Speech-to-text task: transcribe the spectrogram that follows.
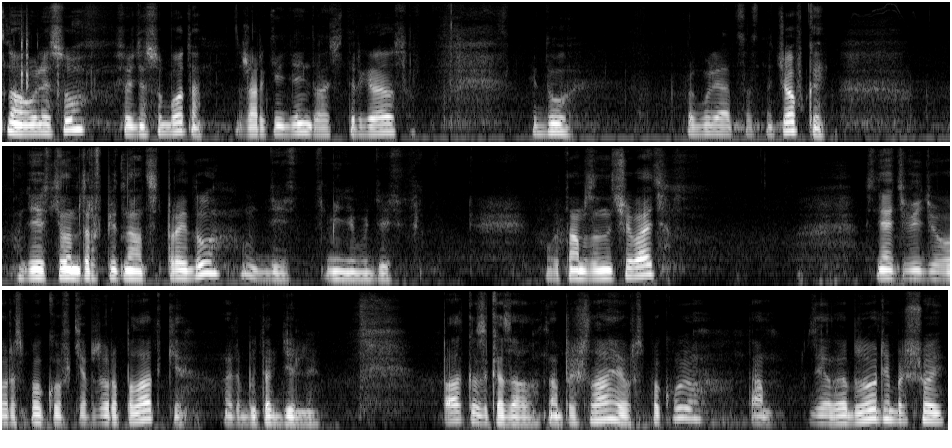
Снова в лесу. Сегодня суббота. Жаркий день, 24 градуса. Иду прогуляться с ночевкой. 10 километров 15 пройду. Ну, 10, минимум 10. Вот там заночевать. Снять видео распаковки обзора палатки. Это будет отдельный. Палатку заказал. Там пришла, я распакую. Там сделаю обзор небольшой.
